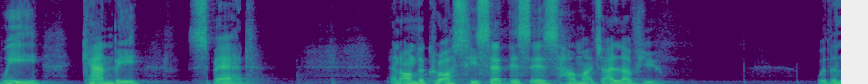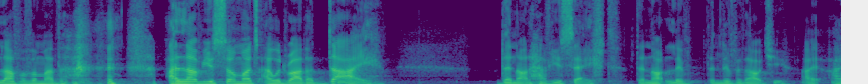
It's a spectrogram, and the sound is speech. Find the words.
we can be spared. And on the cross, he said, This is how much I love you. With the love of a mother, I love you so much, I would rather die than not have you saved, than not live, than live without you. I, I,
